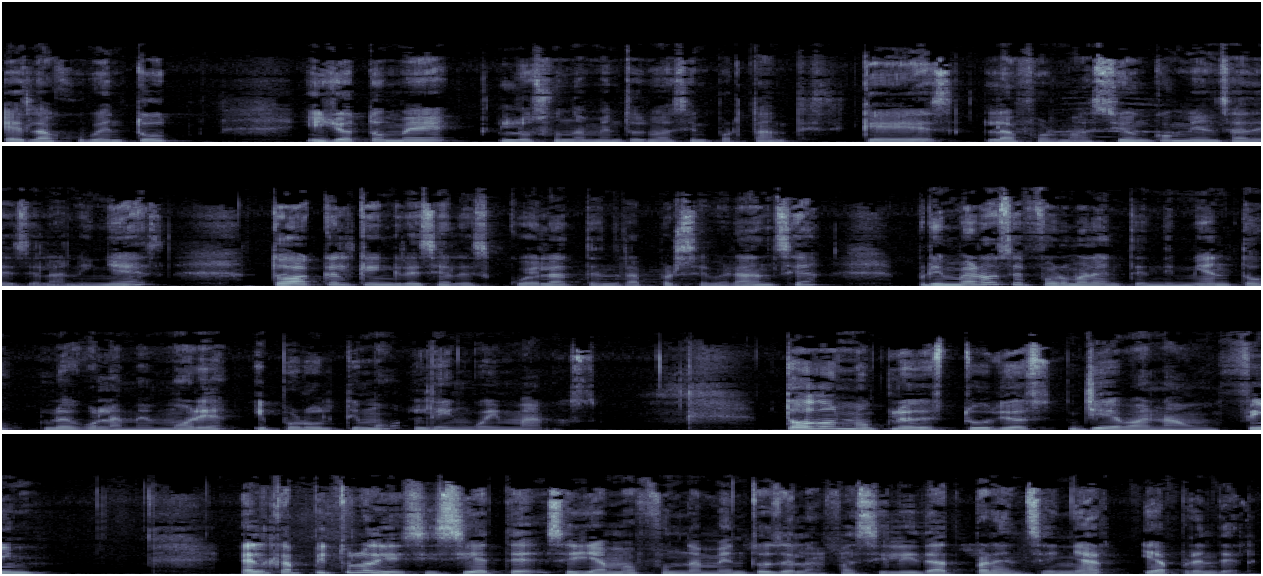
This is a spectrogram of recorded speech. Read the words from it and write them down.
es la juventud y yo tomé los fundamentos más importantes, que es la formación comienza desde la niñez, todo aquel que ingrese a la escuela tendrá perseverancia, primero se forma el entendimiento, luego la memoria y por último lengua y manos. Todo núcleo de estudios llevan a un fin. El capítulo 17 se llama Fundamentos de la facilidad para enseñar y aprender.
